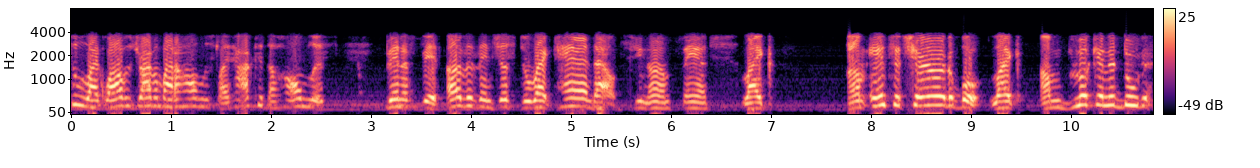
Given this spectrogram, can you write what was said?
too. Like while I was driving by the homeless, like how could the homeless benefit other than just direct handouts? You know what I'm saying? Like I'm into charitable. Like I'm looking to do the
